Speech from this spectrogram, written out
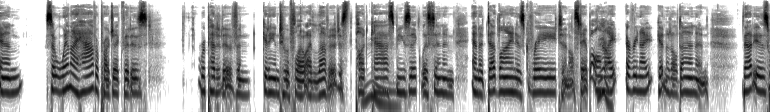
And so when I have a project that is repetitive and getting into a flow, I love it. Just podcast, Mm. music, listen and and a deadline is great and I'll stay up all Yeah. night every night getting it all done and that is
